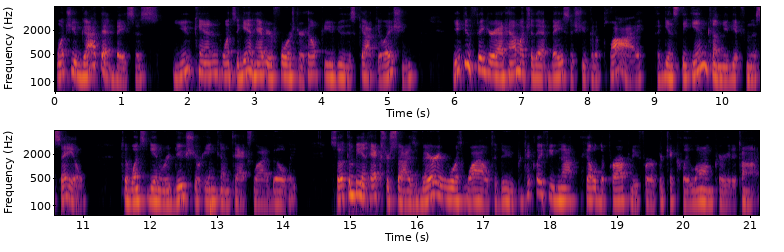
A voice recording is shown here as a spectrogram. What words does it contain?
once you've got that basis, you can once again have your forester help you do this calculation. You can figure out how much of that basis you could apply against the income you get from the sale to once again reduce your income tax liability. So it can be an exercise very worthwhile to do, particularly if you've not held the property for a particularly long period of time.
